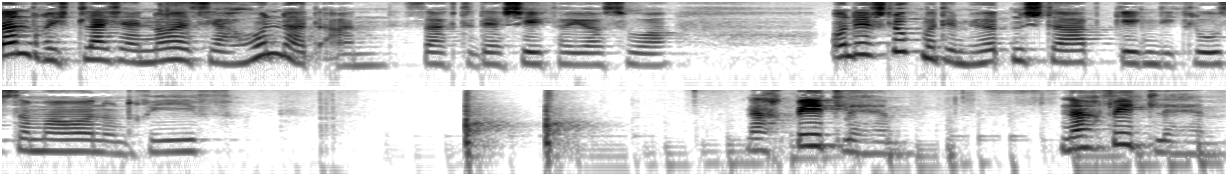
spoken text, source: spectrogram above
Dann bricht gleich ein neues Jahrhundert an, sagte der Schäfer Josua, und er schlug mit dem Hirtenstab gegen die Klostermauern und rief Nach Bethlehem, nach Bethlehem.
